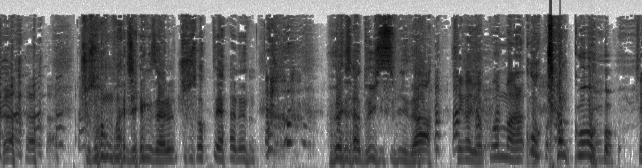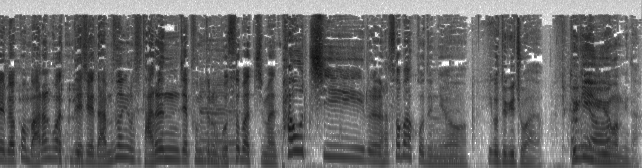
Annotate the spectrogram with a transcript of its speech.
추석 맞이 행사를 추석 때 하는 회사도 있습니다. 제가 몇 번 말, 꼭 참고. 제가 몇 번 말한 것 같은데 제가 남성이라서 다른 제품들은 네. 못 써봤지만 파우치를 써봤거든요. 이거 되게 좋아요. 되게 유용합니다.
